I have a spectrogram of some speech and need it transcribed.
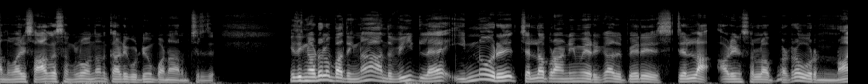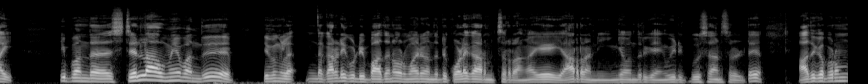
அந்த மாதிரி சாகசங்களும் வந்து அந்த கரடி குட்டியும் பண்ண ஆரம்பிச்சிருது. இதுக்கு நடுவில் பார்த்திங்கன்னா அந்த வீட்டில் இன்னொரு செல்ல பிராணியுமே இருக்குது அது பேர் ஸ்டெல்லா அப்படின்னு சொல்லப்படுற ஒரு நாய். இப்போ அந்த ஸ்டெல்லாவுமே வந்து இவங்களை இந்த கரடி குட்டி பார்த்தோன்னா ஒரு மாதிரி வந்துட்டு குலைக்க ஆரம்பிச்சிடுறாங்க. ஏ யாரா நீ? இங்கே வந்திருக்க எங்கள் வீட்டுக்கு புதுசான்னு சொல்லிட்டு. அதுக்கப்புறம்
